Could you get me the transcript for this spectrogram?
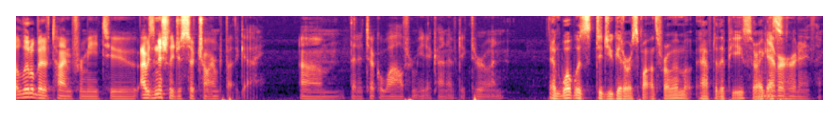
a little bit of time for me to. I was initially just so charmed by the guy um, that it took a while for me to kind of dig through and. And what was? Did you get a response from him after the piece, or I never guess never heard anything.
